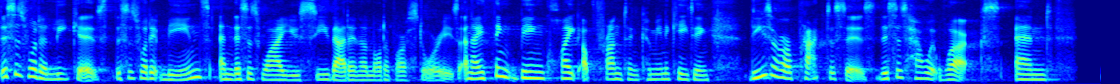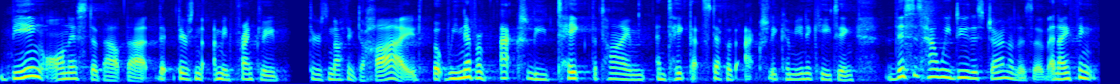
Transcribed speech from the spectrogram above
this is what a leak is. This is what it means, and this is why you see that in a lot of our stories. And I think being quite upfront and communicating, these are our practices. This is how it works, and being honest about that. There's, I mean, frankly, there's nothing to hide, but we never actually take the time and take that step of actually communicating. This is how we do this journalism. And I think,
